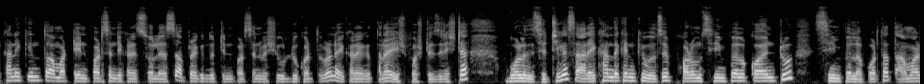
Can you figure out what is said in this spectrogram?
এখানে কিন্তু আমার টেন পার্সেন্ট এখানে চলে আসে আপনারা কিন্তু টেন পার্সেন্ট বেশি উড্ডো করতে পারেন এখানে তারা স্পষ্ট জিনিসটা বলে দিচ্ছে, ঠিক আছে? আর এখানে দেখেন কি বলছে from simple coin to simple app অর্থাৎ আমার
